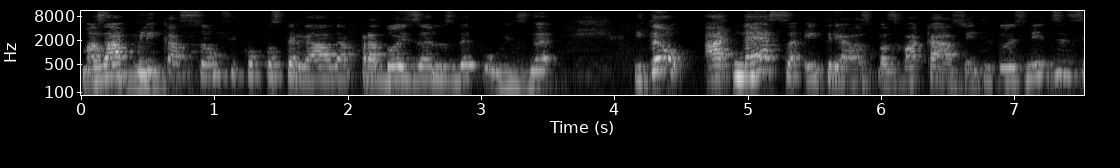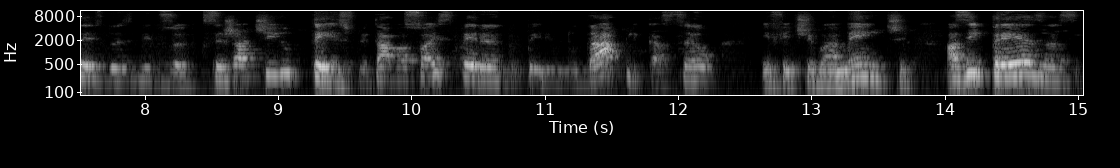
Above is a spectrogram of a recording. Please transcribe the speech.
mas a uhum. aplicação ficou postergada para dois anos depois, né? Então, a, nessa, entre aspas, vacácio, entre 2016 e 2018, que você já tinha o texto e estava só esperando o período da aplicação, efetivamente, as empresas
